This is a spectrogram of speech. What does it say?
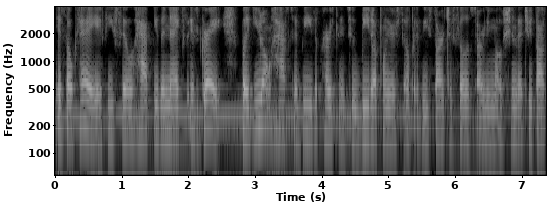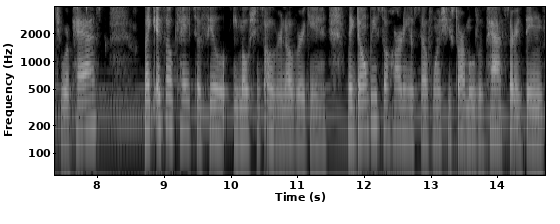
it's okay. If you feel happy the next, it's great. But you don't have to be the person to beat up on yourself if you start to feel a certain emotion that you thought you were past. Like it's okay to feel emotions over and over again. Like don't be so hard on yourself once you start moving past certain things,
